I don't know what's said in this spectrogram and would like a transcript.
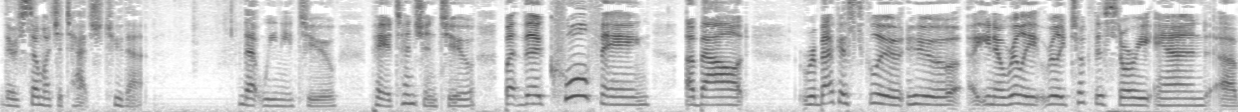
there's so much attached to that that we need to pay attention to. But the cool thing about Rebecca Skloot, who uh, you know really really took this story and uh,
